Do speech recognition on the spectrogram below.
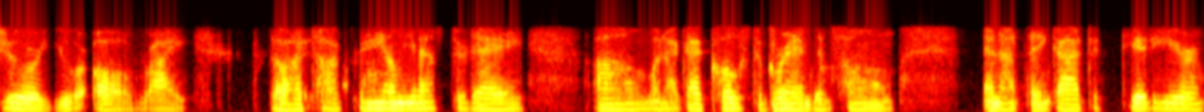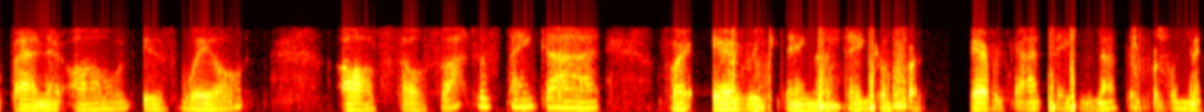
sure you're all right. So I talked to him yesterday um, when I got close to Brandon's home, and I thank God to get here and find that all is well also. So I just thank God for everything. I thank Him for everything. I take nothing for granted.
